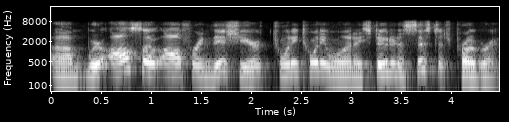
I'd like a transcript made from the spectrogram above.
Um, we're also offering this year, 2021, a student assistance program.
